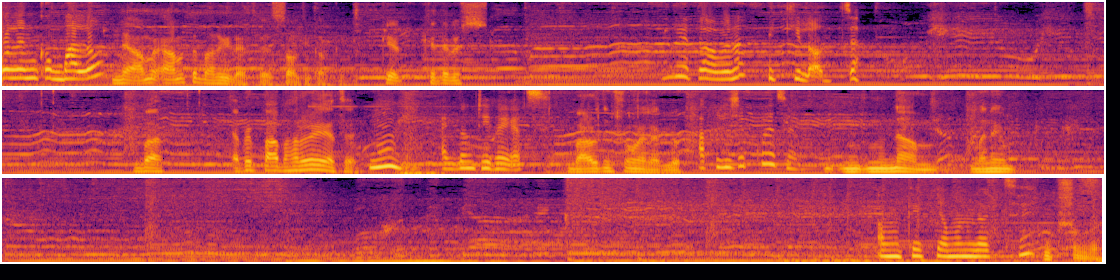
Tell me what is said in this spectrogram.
বললেন খুব ভালো? না আমার আমার তো ভালোই লাগছে সল্টি কফি খেতে বেশ খেতে হবে না কি লজ্জা। বাহ আপনার পা ভালো হয়ে গেছে? হুম একদম ঠিক হয়ে গেছে। বারো দিন সময় লাগল। আপনি হিসেব করেছেন? না মানে আমাকে কেমন লাগছে? খুব সুন্দর।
